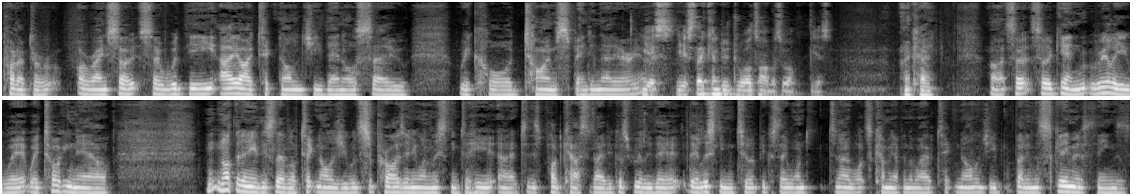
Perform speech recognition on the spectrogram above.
product or, or range. So so would the AI technology then also record time spent in that area? Yes, yes, they can do dwell time as well. Yes. Okay. All right. So so again, really, we're we're talking now. Not that any of this level of technology would surprise anyone listening to here uh, to this podcast today, because really they're they're listening to it because they want to know what's coming up in the way of technology. But in the scheme of things,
